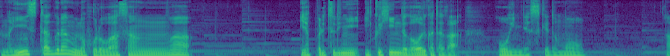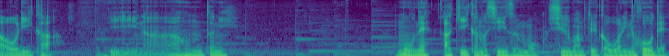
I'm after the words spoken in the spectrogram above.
あのインスタグラムのフォロワーさんはやっぱり釣りに行く頻度が多い方が多いんですけどもアオリイカいいなあ本当に。もうね秋イカのシーズンも終盤というか終わりの方で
